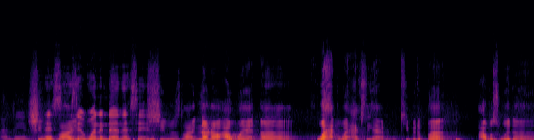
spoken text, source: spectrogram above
I did. She This was like, is it. One and done. That's it. she was like, no, no. I went. Uh, what, ha- what actually happened? Keep it a buck. I was with uh,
